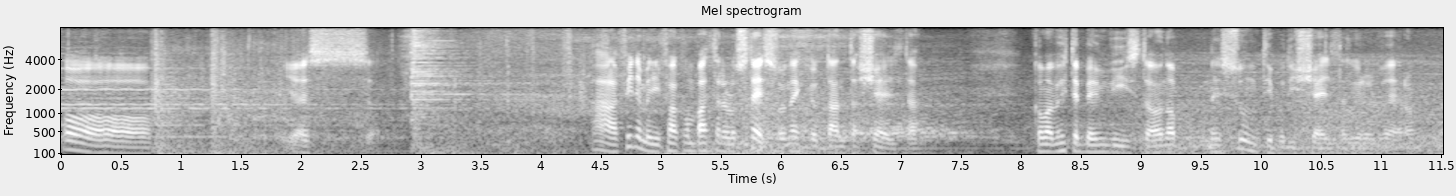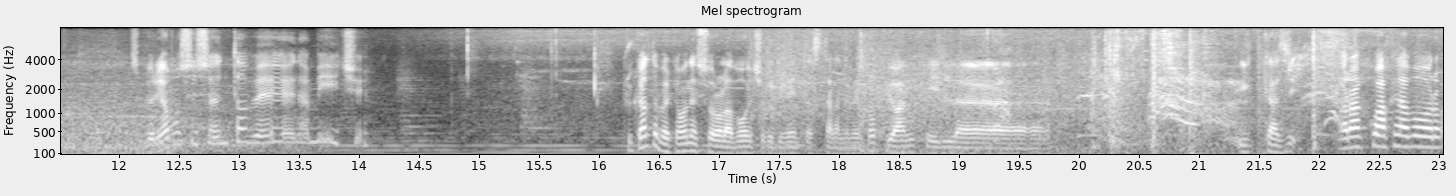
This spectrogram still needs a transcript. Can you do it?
Oh. Yes. Ah, alla fine me li fa combattere lo stesso, non è che ho tanta scelta. Come avete ben visto, non ho nessun tipo di scelta, a dire il vero. Speriamo si senta bene, amici. Più che altro perché non è solo la voce che diventa strana, ma è proprio anche il il casino. Ora qua che lavoro.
